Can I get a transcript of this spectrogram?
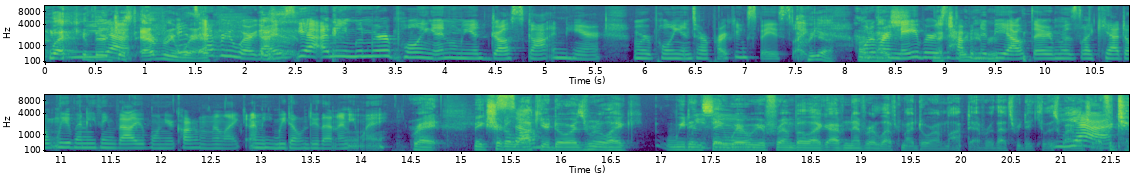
like they're Yeah. just everywhere. It's everywhere, guys. yeah, I mean, when we were pulling in, when we had just gotten here and we were pulling into our parking space, like Oh, yeah. One of our neighbors happened to be out there and was like, "Yeah, don't leave anything valuable in your car." And we're like, "I mean, we don't do that anyway." right. Make sure to So- lock your doors. And we're like, we didn't We say where we were from, but like I've never left my door unlocked ever. That's ridiculous. Why would you ever do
